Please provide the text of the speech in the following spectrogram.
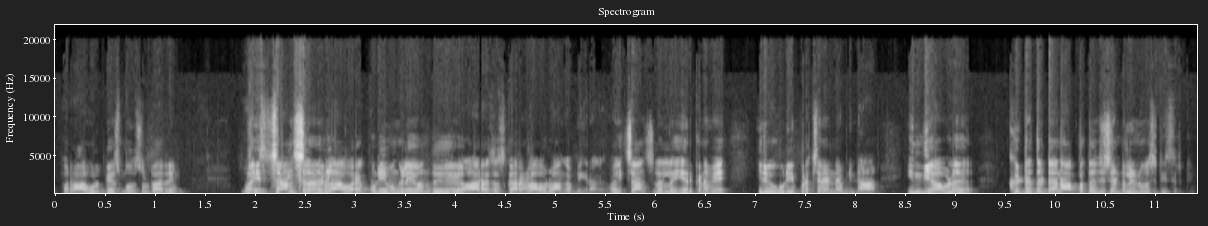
இப்போ ராகுல் பேசும்போது சொல்கிறாரு வைஸ் சான்சலர்களாக வரக்கூடியவங்களே வந்து ஆர்எஸ்எஸ் காரங்களாக வருவாங்க அப்படிங்கிறாங்க. வைஸ் சான்சலரில் ஏற்கனவே இருக்கக்கூடிய பிரச்சனை என்ன அப்படின்னா இந்தியாவில் கிட்டத்தட்ட நாற்பத்தஞ்சு சென்ட்ரல் யூனிவர்சிட்டிஸ் இருக்குது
